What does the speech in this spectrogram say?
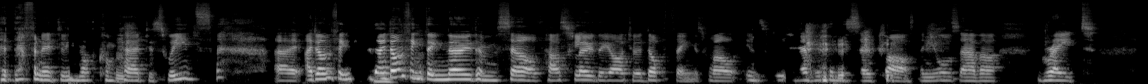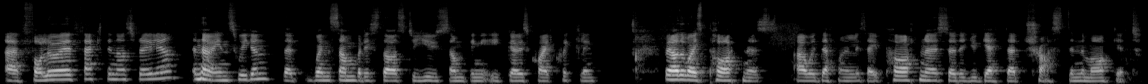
Definitely not compared to Swedes. Uh, I don't think I don't think they know themselves how slow they are to adopt things. Well, in Sweden, everything is so fast, and you also have a great uh, follower effect in Australia. No, in Sweden, that when somebody starts to use something, it goes quite quickly. But otherwise, partners, I would definitely say partners, so that you get that trust in the market.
